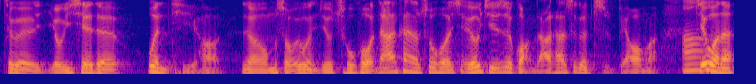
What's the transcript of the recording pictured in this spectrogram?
这个有一些的问题哈。我们所谓问题就是出货，大家看到出货，尤其是广达，它是个指标嘛。结果呢？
